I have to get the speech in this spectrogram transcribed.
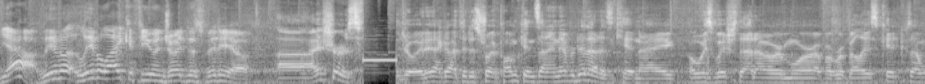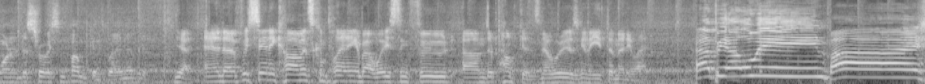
yeah, leave a leave a like if you enjoyed this video. Uh, I sure as f- enjoyed it. I got to destroy pumpkins, and I never did that as a kid. And I always wished that I were more of a rebellious kid because I wanted to destroy some pumpkins, but I never did. Yeah, and uh, if we see any comments complaining about wasting food, um, they're pumpkins. Nobody is going to eat them anyway. Happy Halloween! Bye.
